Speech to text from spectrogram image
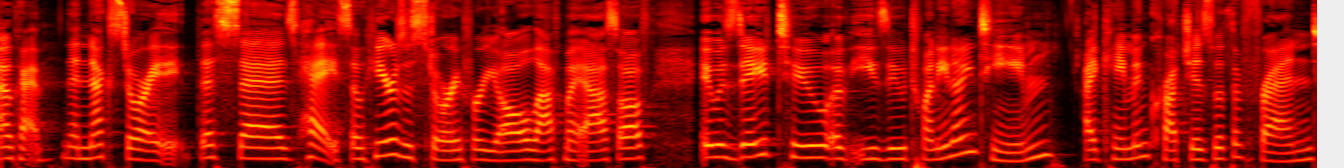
Okay, the next story. This says, Hey, so here's a story for y'all. Laugh my ass off. It was day two of EZoo 2019. I came in crutches with a friend.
